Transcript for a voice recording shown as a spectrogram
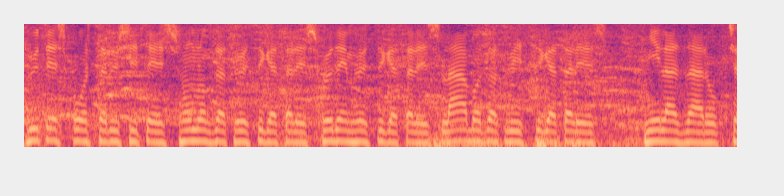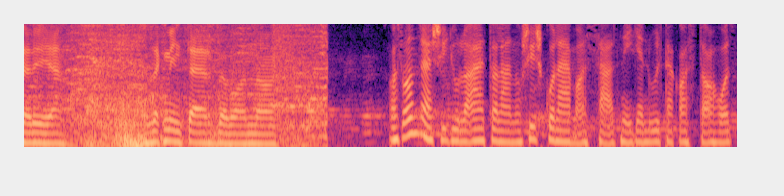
fűtéskorszerűsítés, homlokzathőszigetelés, födémhőszigetelés, lábazatvízszigetelés, nyílászárók cseréje, ezek mind tervbe vannak. Az Andrási Gyula általános iskolában 104-en ültek asztalhoz,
